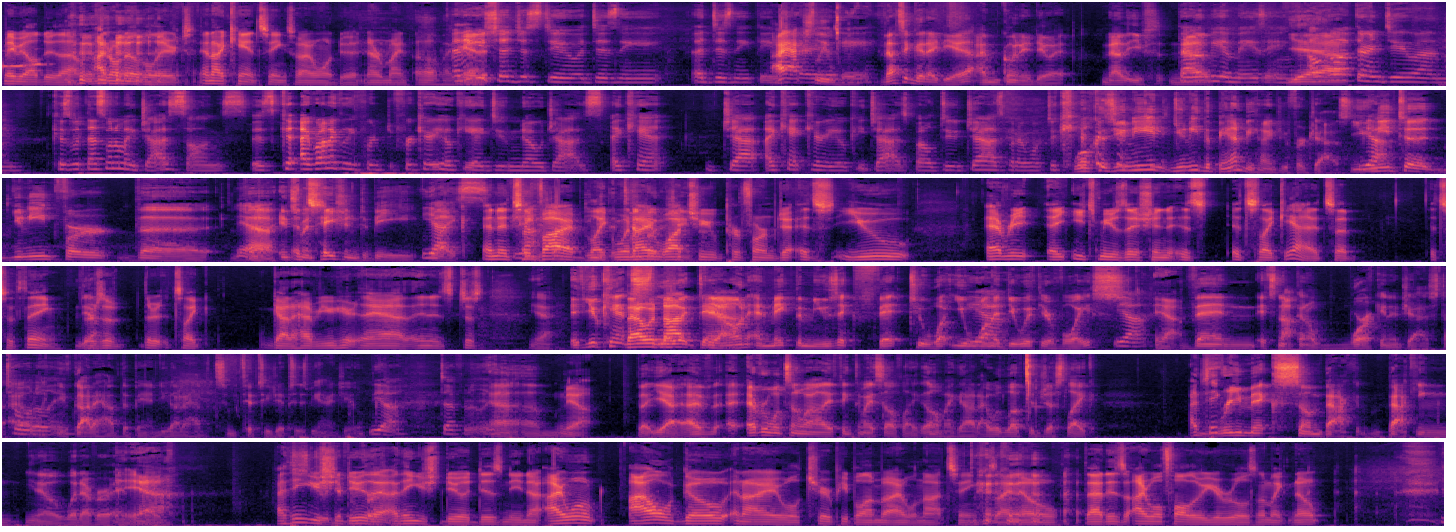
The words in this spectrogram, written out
maybe I'll do that. I don't know the lyrics, and I can't sing, so I won't do it. Never mind. Oh my I god! think Get we should just do a Disney, a Disney theme. I actually, karaoke. that's a good idea. I'm going to do it now that you've. That would be amazing. Yeah. I'll go up there and do um because that's one of my jazz songs. Is ironically for for karaoke I do no jazz. I can't jazz. I can't karaoke jazz, but I'll do jazz, but I won't do karaoke. well, because you need you need the band behind you for jazz. You Yeah. need to you need for the Yeah, the instrumentation to be Yes. like and it's Yeah. a vibe. You Like when I watch you perform, jazz, it's you. Every uh, each musician is. It's like yeah, it's a, it's a thing. There's a there. It's like, gotta have you here. Yeah, and it's just yeah. If you can't That slow would not- it down yeah. and make the music fit to what you want to do with your voice, yeah. yeah. then it's not going to work in a jazz style. Like, Totally. you've got to have the band. You got to have some tipsy gypsies behind you. Yeah, definitely. Um, Yeah. but yeah, I've every once in a while I think to myself like, oh my god, I would love to just like I think remix some back backing, you know, whatever. And Yeah. like, I think you should different do that. I think you should do a Disney night. I won't. I'll go and I will cheer people on, but I will not sing because I know that is. I will follow your rules. I'm like, nope,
